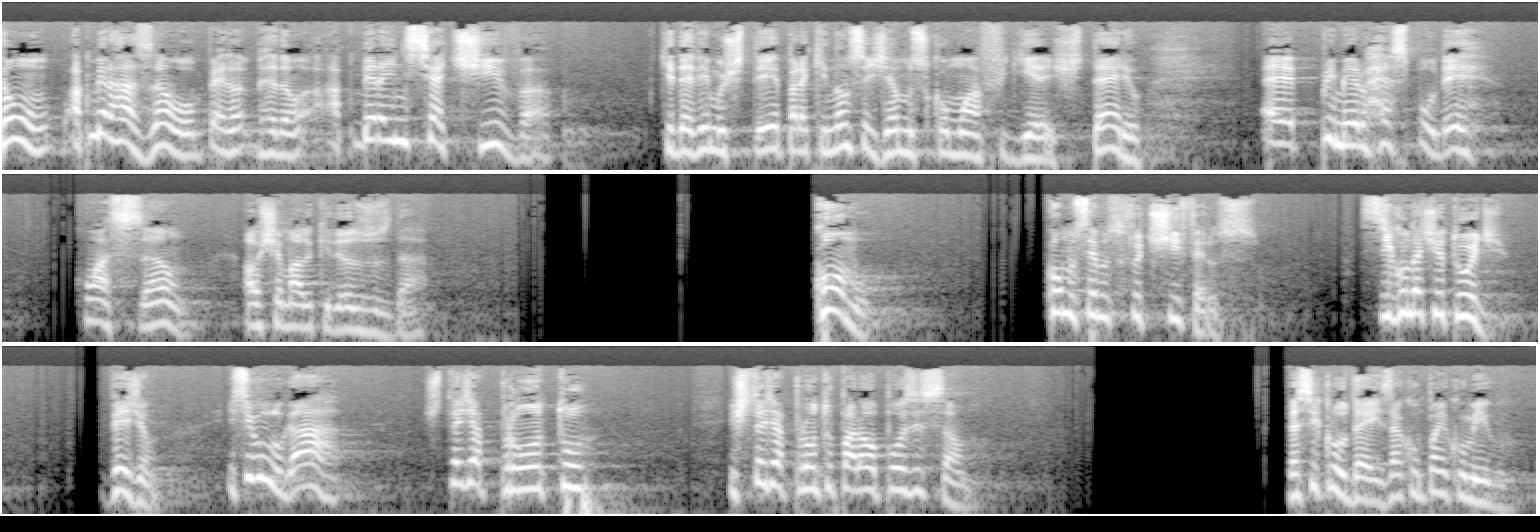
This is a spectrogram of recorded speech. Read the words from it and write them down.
Então, a primeira razão, ou, perdão, a primeira iniciativa que devemos ter para que não sejamos como uma figueira estéril é, primeiro, responder com ação ao chamado que Deus nos dá. Como? Como sermos frutíferos? Segunda atitude. Vejam, em segundo lugar, esteja pronto, esteja pronto para a oposição. Versículo 10, acompanhe comigo.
